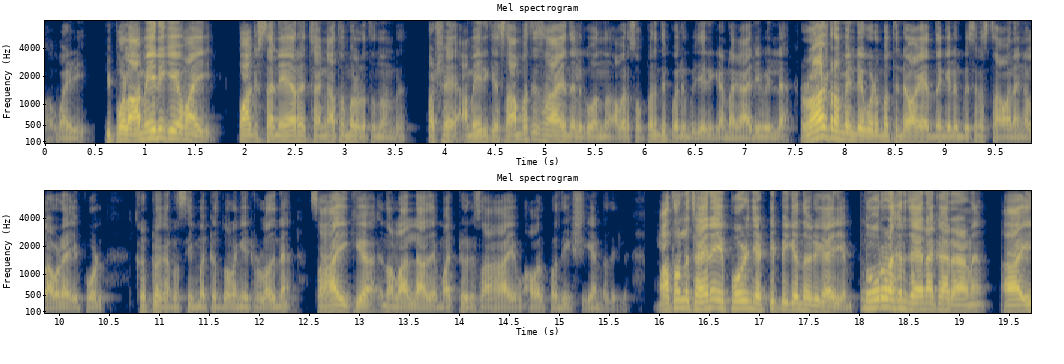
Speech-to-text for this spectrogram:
വഴി. ഇപ്പോൾ അമേരിക്കയുമായി പാകിസ്ഥാൻ ഏറെ ചങ്ങാത്തം പുലർത്തുന്നുണ്ട് പക്ഷേ അമേരിക്ക സാമ്പത്തിക സഹായം നൽകുമെന്ന് അവർ സ്വപ്നത്തിൽ പോലും വിചാരിക്കേണ്ട കാര്യമില്ല. ഡൊണാൾഡ് ട്രംപിന്റെ കുടുംബത്തിന്റെ വക എന്തെങ്കിലും ബിസിനസ് സ്ഥാപനങ്ങൾ അവിടെ ഇപ്പോൾ ക്രിപ്റ്റോ കറൻസിയും മറ്റും തുടങ്ങിയിട്ടുള്ളതിന് സഹായിക്കുക എന്നുള്ളതല്ലാതെ മറ്റൊരു സഹായവും അവർ പ്രതീക്ഷിക്കേണ്ടതില്ല. മാത്രമല്ല ചൈന ഇപ്പോഴും ഞെട്ടിപ്പിക്കുന്ന ഒരു കാര്യം. നൂറുകണക്കിന് ചൈനക്കാരാണ് ഈ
